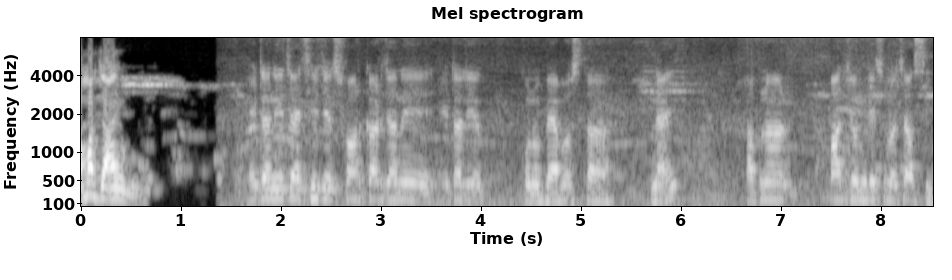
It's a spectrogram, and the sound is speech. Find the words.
আমার জামাইবু এটা নিয়ে চাইছি যে সরকার জানে এটা নিয়ে কোনো ব্যবস্থা নেয়। আপনার পাঁচজন গেছিল চাষি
